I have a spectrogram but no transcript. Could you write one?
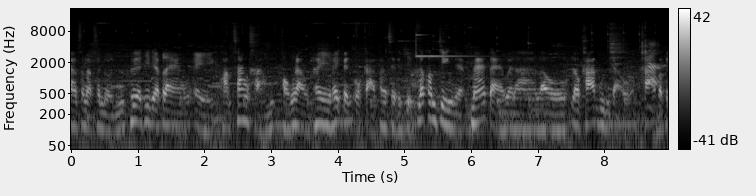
การสนับสนุนเพื่อที่จะแปลงไอ้ความสร้างสรรค์ของเราให้ให้เป็นโอกาสทางเศรษฐกิจ แล้วความจริงเนี่ยแม้แต่เวลาเราเราค้าบุญเก่าค้าประเพ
